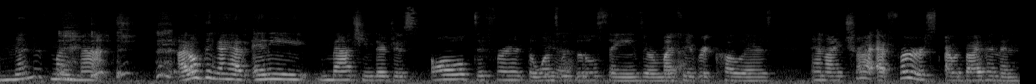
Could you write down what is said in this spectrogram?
None of my match. I don't think I have any matching. They're just all different. The ones Yeah. with little sayings are my Yeah. favorite colors. And I try. At first, I would buy them and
